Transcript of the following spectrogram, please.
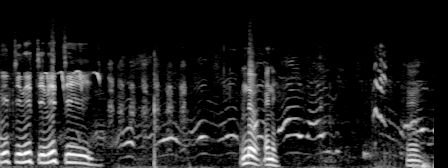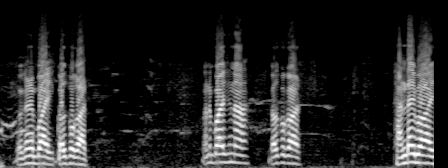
নিচ্ছি নিচ্ছি নিচ্ছি। বন্ধু এনে হ্যাঁ ওখানে বয়, গল্প কর। ওখানে বয়স না, গল্প কর। ঠান্ডায় বয়।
